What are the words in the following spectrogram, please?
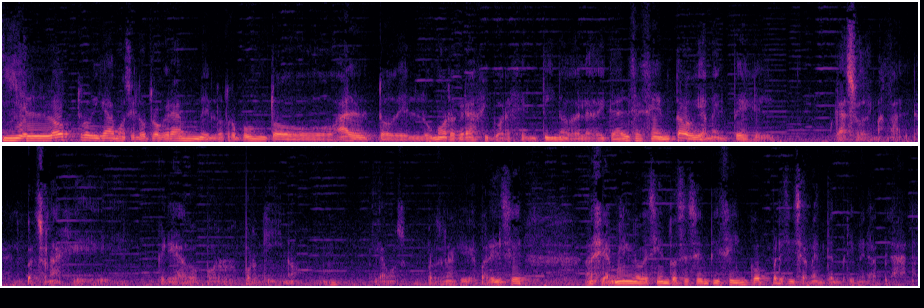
Y el otro, digamos, el otro gran, el otro punto alto del humor gráfico argentino de la década del 60, obviamente, es el caso de Mafalda, el personaje creado por, por Quino. Digamos, un personaje que aparece hacia 1965 precisamente en primera plana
